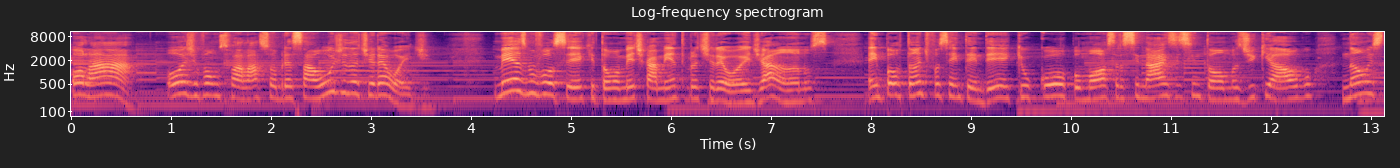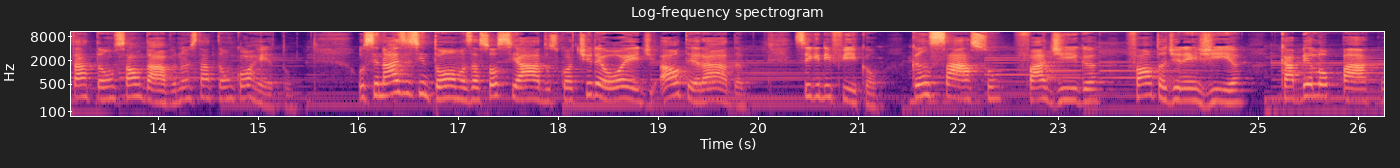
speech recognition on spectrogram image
Olá! Hoje vamos falar sobre a saúde da tireoide. Mesmo você que toma medicamento para tireoide há anos, é importante você entender que o corpo mostra sinais e sintomas de que algo não está tão saudável, não está tão correto. Os sinais e sintomas associados com a tireoide alterada significam cansaço, fadiga, falta de energia, cabelo opaco,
